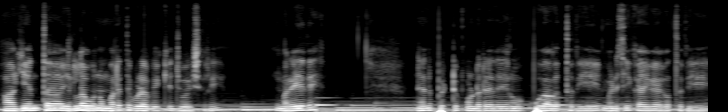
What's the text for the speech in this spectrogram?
ಹಾಗೆ ಅಂತ ಎಲ್ಲವನ್ನು ಮರೆತು ಬಿಡಬೇಕೆ ಜೋಯಿಸರಿ? ಮರೆಯದೆ? ನೆನಪಿಟ್ಟುಕೊಂಡರೆ ಅದೇನು ಉಪ್ಪುಗಾಗುತ್ತದೆಯೇ? ಮೆಣಸಿಕಾಯಿಗಾಗುತ್ತದೆಯೇ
